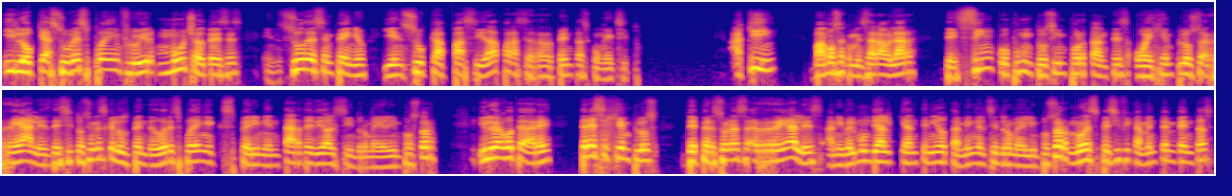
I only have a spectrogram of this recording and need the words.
y lo que a su vez puede influir muchas veces en su desempeño y en su capacidad para cerrar ventas con éxito. Aquí vamos a comenzar a hablar de cinco puntos importantes o ejemplos reales de situaciones que los vendedores pueden experimentar debido al síndrome del impostor. Y luego te daré tres ejemplos de personas reales a nivel mundial que han tenido también el síndrome del impostor, no específicamente en ventas,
